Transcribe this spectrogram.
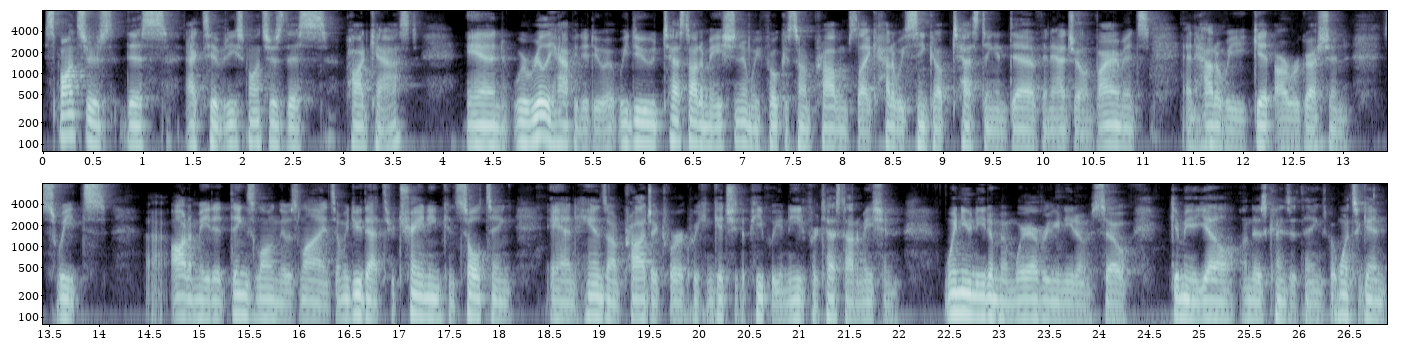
sponsors this activity, sponsors this podcast, and we're really happy to do it. We do test automation and we focus on problems like how do we sync up testing and dev in agile environments, and how do we get our regression suites uh, automated, things along those lines. And we do that through training, consulting, and hands on project work. We can get you the people you need for test automation when you need them and wherever you need them. So give me a yell on those kinds of things. But once again,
